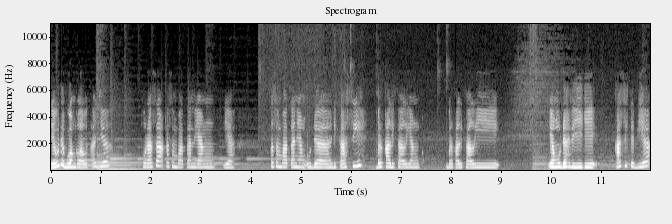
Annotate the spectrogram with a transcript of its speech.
ya udah buang ke laut aja. Kurasa kesempatan yang ya kesempatan yang udah dikasih berkali-kali yang berkali-kali yang udah dikasih ke dia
